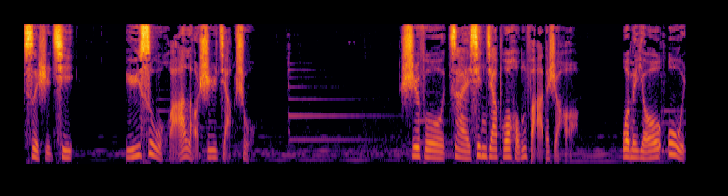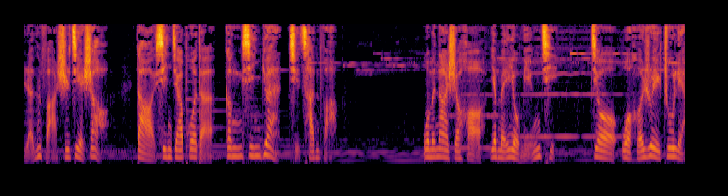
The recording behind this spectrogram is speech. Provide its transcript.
四十七，于素华老师讲述。师傅在新加坡弘法的时候，我们由悟仁法师介绍，到新加坡的更新院去参访。我们那时候也没有名气，就我和瑞珠两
